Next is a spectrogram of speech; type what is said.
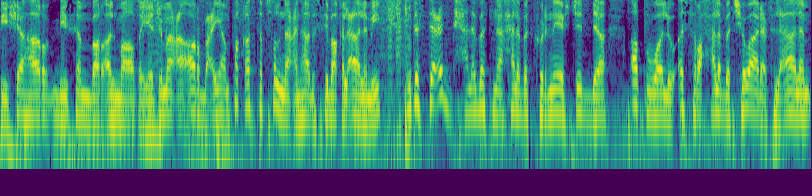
في شهر ديسمبر الماضي. يا جماعة أربع أيام فقط تفصلنا عن هذا السباق العالمي وتستعد حلبتنا حلبة كورنيش جدة أطول وأسرع حلبة شوارع في العالم.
